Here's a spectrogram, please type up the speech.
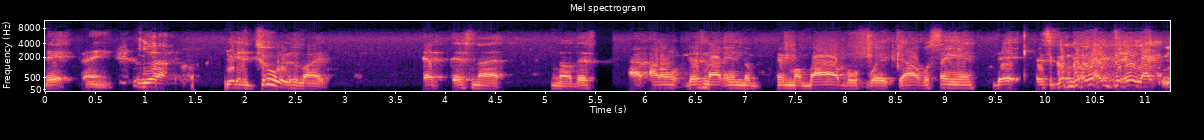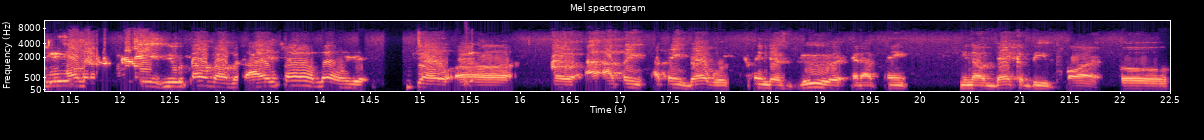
that thing. Yeah. Getting to it is like that. That's not, you know, that's I, I don't. That's not in the in my Bible. What y'all was saying that it's gonna go like this. Like I don't know you were talking about, but I ain't found that one yet. So, uh, so I, I think I think that was I think that's good, and I think you know that could be part of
